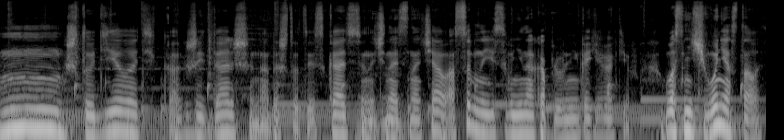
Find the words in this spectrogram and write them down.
М, что делать, как жить дальше, надо что-то искать, все начинать сначала, особенно если вы не накапливали никаких активов. У вас ничего не осталось.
